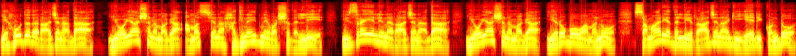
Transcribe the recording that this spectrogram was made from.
ಯಹೂದದ ರಾಜನಾದ ಯೋಯಾಶನ ಮಗ ಅಮಸ್ಯನ ಹದಿನೈದನೇ ವರ್ಷದಲ್ಲಿ ಇಸ್ರಾಯೇಲಿನ ರಾಜನಾದ ಯೋಯಾಶನ ಮಗ ಯರೋಬೋವಾಮನು ಸಮಾರ್ಯದಲ್ಲಿ ರಾಜನಾಗಿ ಏರಿಕೊಂಡು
